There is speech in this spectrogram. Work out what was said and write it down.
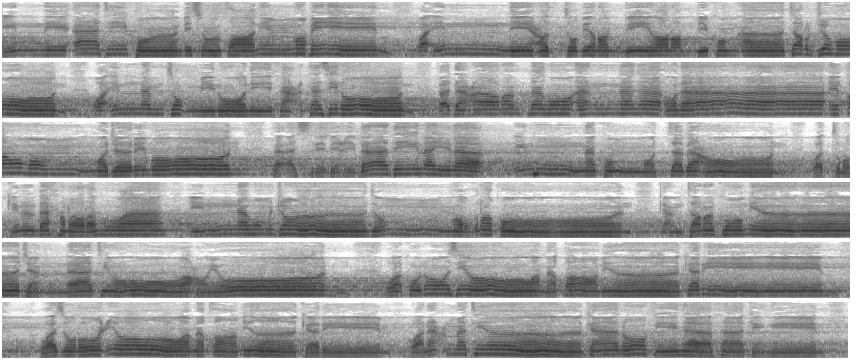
إني آتيكم بسلطان مبين وإني عذت بربي وربكم أن ترجمون وإن لم تؤمنوا لي فاعتزلون فدعا ربه أن هؤلاء قوم مجرمون فأسر بعبادي ليلا إنكم متبعون واترك البحر رهوا إنهم جند مغرقون كم تركوا من جنات وعيون وكنوز ومقام كريم وزروع ومقام كريم ونعمة كانوا فيها فاكهين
